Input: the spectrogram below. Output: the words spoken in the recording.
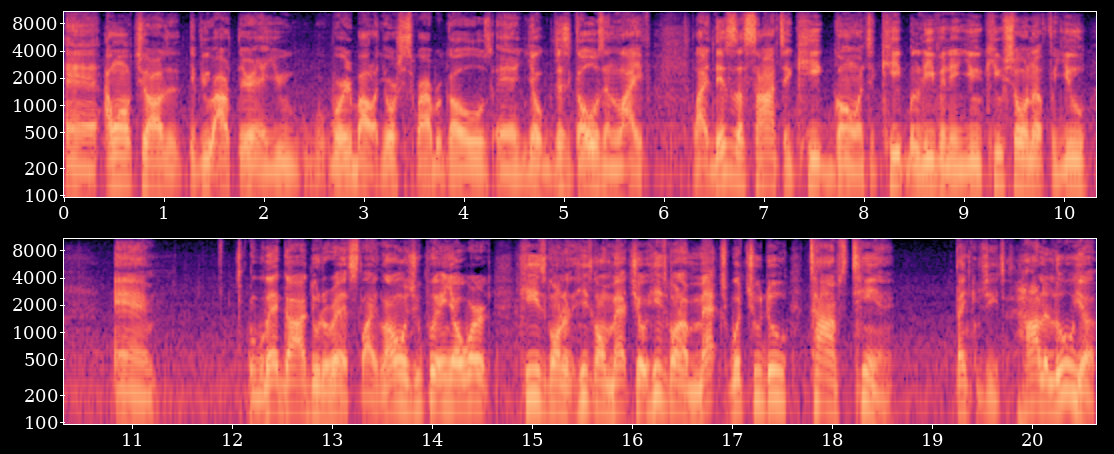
And I want y'all to, if you out there and you worried about your subscriber goals and your just goals in life, like this is a sign to keep going, to keep believing in you, keep showing up for you and let God do the rest. Like long as you put in your work, he's gonna he's gonna match your he's gonna match what you do times 10. Thank you, Jesus. Hallelujah.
